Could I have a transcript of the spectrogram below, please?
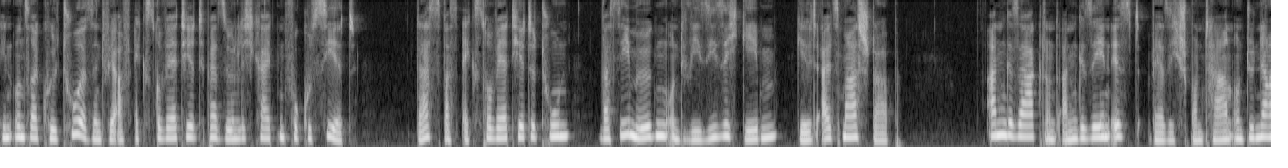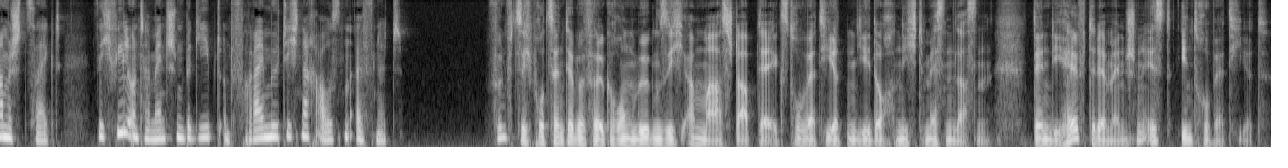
in unserer Kultur sind wir auf extrovertierte Persönlichkeiten fokussiert. Das, was Extrovertierte tun, was sie mögen und wie sie sich geben, gilt als Maßstab. Angesagt und angesehen ist, wer sich spontan und dynamisch zeigt, sich viel unter Menschen begibt und freimütig nach außen öffnet. 50 Prozent der Bevölkerung mögen sich am Maßstab der Extrovertierten jedoch nicht messen lassen, denn die Hälfte der Menschen ist introvertiert.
